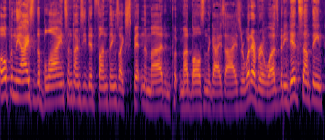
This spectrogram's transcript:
open the eyes of the blind. Sometimes he did fun things like spit in the mud and put mud balls in the guy's eyes or whatever it was. But he did something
